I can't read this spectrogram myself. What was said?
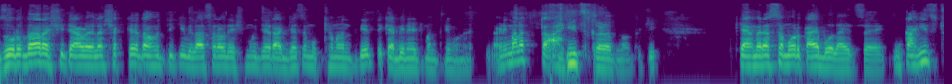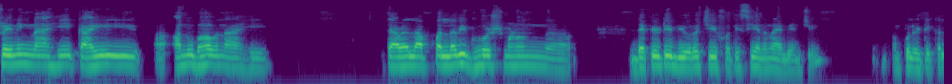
जोरदार अशी त्यावेळेला शक्यता होती की विलासराव देशमुख जे राज्याचे मुख्यमंत्री आहेत ते कॅबिनेट मंत्री म्हणून आणि मला काहीच कळत नव्हतं की कॅमेऱ्यासमोर काय बोलायचंय. काहीच ट्रेनिंग नाही काही अनुभव नाही. त्यावेळेला पल्लवी घोष म्हणून डेप्युटी ब्युरो चीफ होती सीएनएन आयबीएनची पॉलिटिकल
